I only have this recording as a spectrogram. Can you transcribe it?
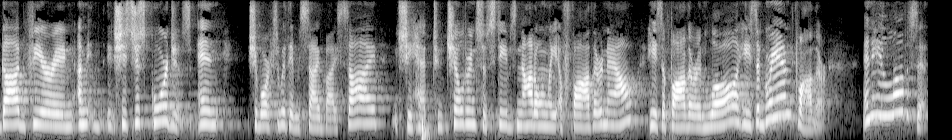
God fearing. I mean, she's just gorgeous. And she works with him side by side. She had two children, so Steve's not only a father now, he's a father in law, he's a grandfather. And he loves it.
